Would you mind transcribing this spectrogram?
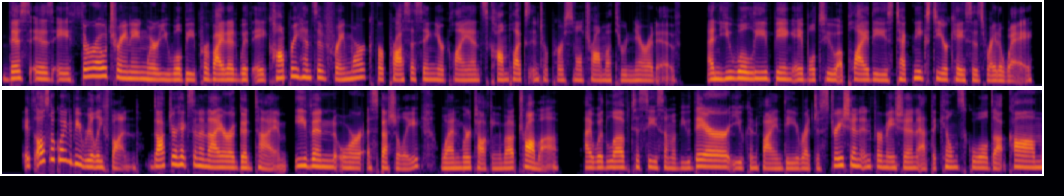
This is a thorough training where you will be provided with a comprehensive framework for processing your client's complex interpersonal trauma through narrative. And you will leave being able to apply these techniques to your cases right away. It's also going to be really fun. Dr. Hickson and I are a good time, even or especially when we're talking about trauma. I would love to see some of you there. You can find the registration information at thekilnschool.com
